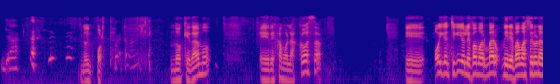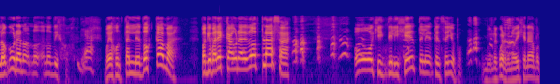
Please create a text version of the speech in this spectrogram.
ya. No importa. Nos quedamos, eh, dejamos las cosas. Eh, oigan, chiquillos, les vamos a armar. Mire, vamos a hacer una locura, no, no- nos dijo. Voy a juntarle dos camas para que parezca una de dos plazas. Oh, qué inteligente, le pensé yo. po. Recuerdo, no dije nada porque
